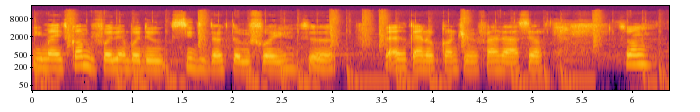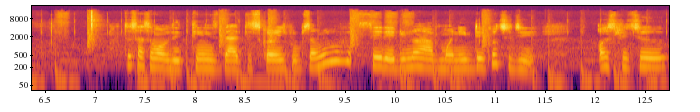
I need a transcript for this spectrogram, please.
you might come before them but they'll see the doctor before you. So that's the kind of country we find ourselves. So those are some of the things that discourage people. Some people say they do not have money. If they go to the hospital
